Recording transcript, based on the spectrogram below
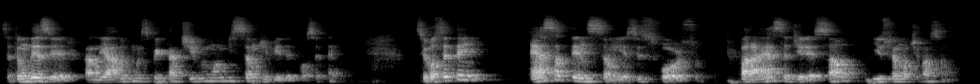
Você tem um desejo, está aliado com uma expectativa e uma ambição de vida que você tem. Se você tem essa atenção e esse esforço para essa direção, isso é motivação.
